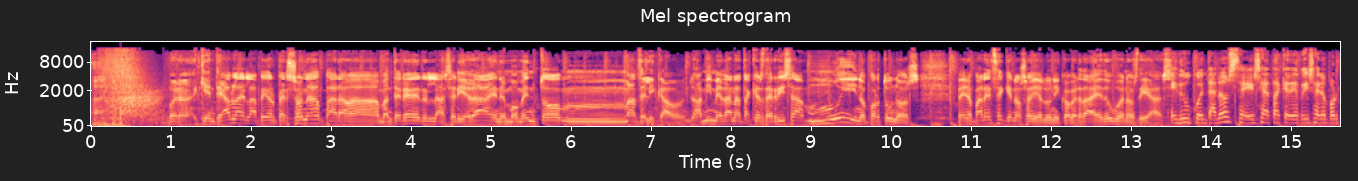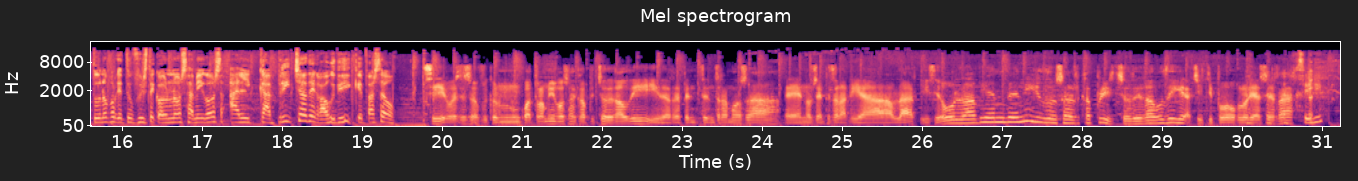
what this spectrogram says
Bueno, quien te habla es la peor persona para mantener la seriedad en el momento mm, más delicado. A mí me dan ataques de risa muy inoportunos, pero parece que no soy el único, ¿verdad, Edu? Buenos días. Edu, cuéntanos ese ataque de risa inoportuno porque tú fuiste con unos amigos al capricho de Gaudí. ¿Qué pasó? Sí, pues eso, fui con cuatro amigos al Capricho de Gaudí y de repente entramos a... eh, nos empieza la guía a hablar y dice, hola, bienvenidos al Capricho de Gaudí, así tipo Gloria Serra. sí. Sí.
